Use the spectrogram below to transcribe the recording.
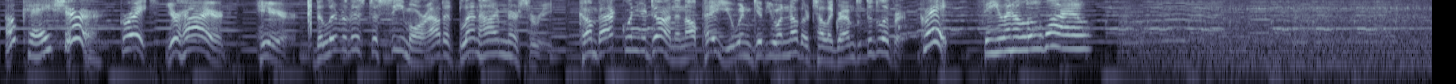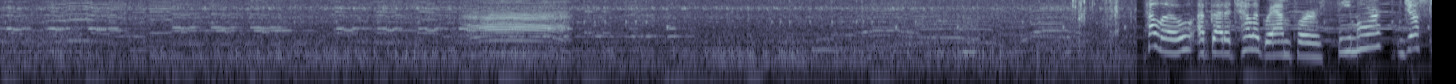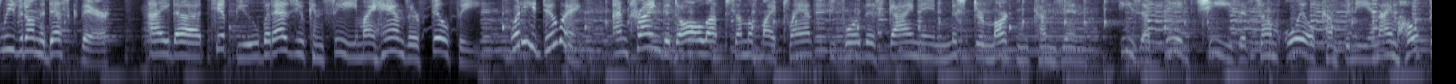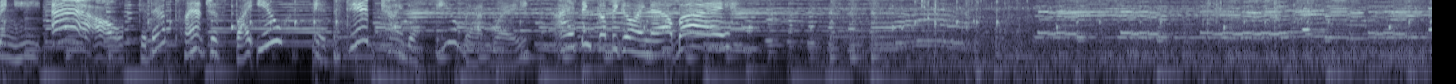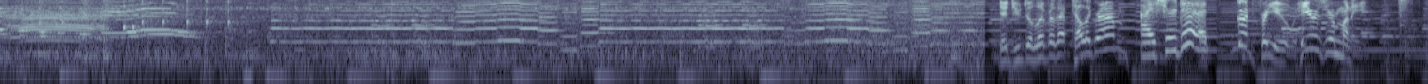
Okay, sure. Great, you're hired. Here, deliver this to Seymour out at Blenheim Nursery. Come back when you're done and I'll pay you and give you another telegram to deliver. Great. See you in a little while. Hello, I've got a telegram for Seymour. Just leave it on the desk there. I'd, uh, tip you, but as you can see, my hands are filthy. What are you doing? I'm trying to doll up some of my plants before this guy named Mr. Martin comes in. He's a big cheese at some oil company, and I'm hoping he. Ow! Did that plant just bite you? It did kind of feel that way. I think I'll be going now. Bye. Did you deliver that telegram? I sure did. Good for you. Here's your money.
